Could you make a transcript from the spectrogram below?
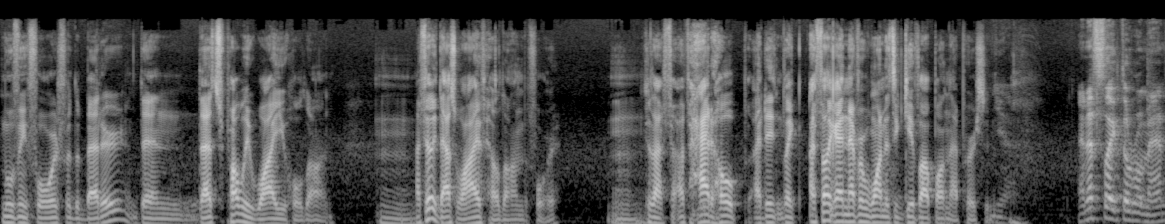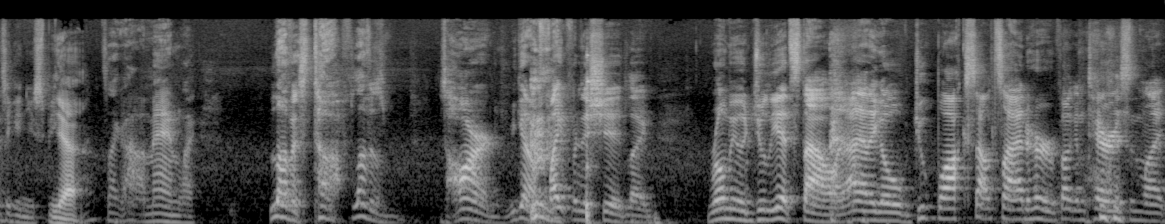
moving forward for the better, then that's probably why you hold on. I feel like that's why I've held on before because I've I've had hope. I didn't like I feel like I never wanted to give up on that person. Yeah. And that's like the romantic in you speak. Yeah. It's like, ah man, like love is tough. Love is is hard. We gotta fight for this shit. Like Romeo and Juliet style. Like I gotta go jukebox outside her fucking terrace and like,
